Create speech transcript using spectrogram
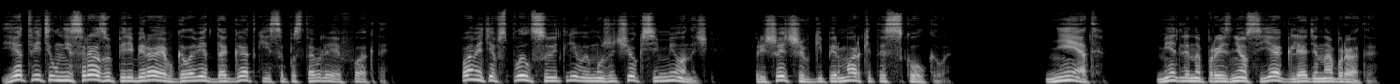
Я ответил не сразу, перебирая в голове догадки и сопоставляя факты. В памяти всплыл суетливый мужичок Семёныч, пришедший в гипермаркет из Сколково. «Нет», — медленно произнес я, глядя на брата.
